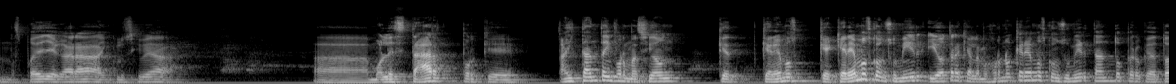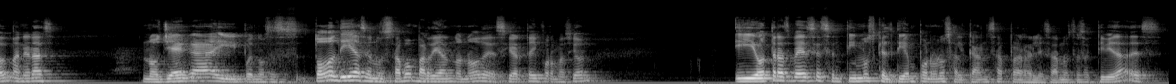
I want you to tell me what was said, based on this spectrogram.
nos puede llegar a inclusive a, a molestar porque hay tanta información que queremos, que queremos consumir y otra que a lo mejor no queremos consumir tanto, pero que de todas maneras nos llega y pues nos, todo el día se nos está bombardeando, ¿no? De cierta información. Y otras veces sentimos que el tiempo no nos alcanza para realizar nuestras actividades.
